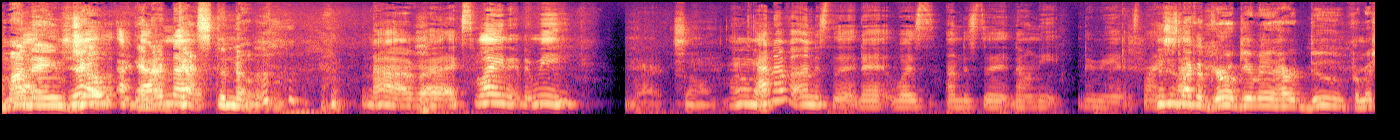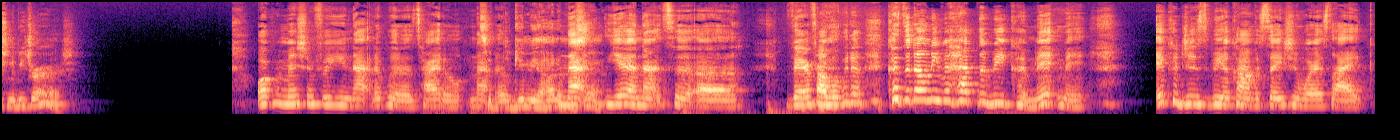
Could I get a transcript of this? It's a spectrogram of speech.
my name's Joe, Joe, I and I got to know. Nah, bro. Explain it to me. right. So I don't know. I never understood that was understood don't need to be explained. This is like a girl giving her dude permission to be trash. or permission for you not to put a title, not To to, give me a hundred percent. yeah, not to uh verify what we do, because it don't even have to be commitment. It could just be a conversation where it's like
